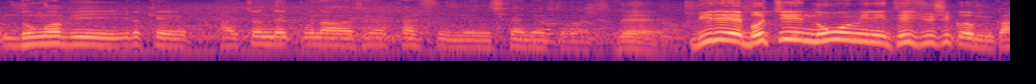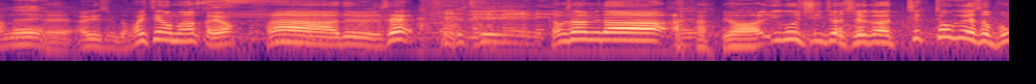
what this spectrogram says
농업이 이렇게 발전됐구나 생각할 수 있는 시간이었던 것 같아요. 네. 미래의 멋진 농업인이 돼 주실 겁니까? 네. 알겠습니다. 화이팅 한번 할까요? 하나, 둘, 셋. 감사합니다. 야, 이거 진짜 제가 틱톡에서 본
